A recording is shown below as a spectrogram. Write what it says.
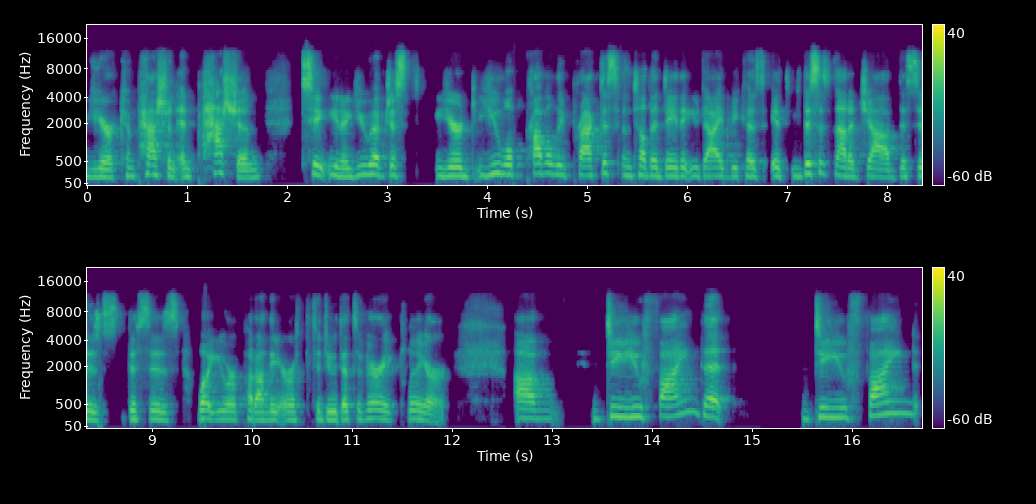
your compassion and passion to you know you have just you're you will probably practice until the day that you die because it this is not a job. This is this is what you were put on the earth to do. That's very clear. Um, do you find that do you find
